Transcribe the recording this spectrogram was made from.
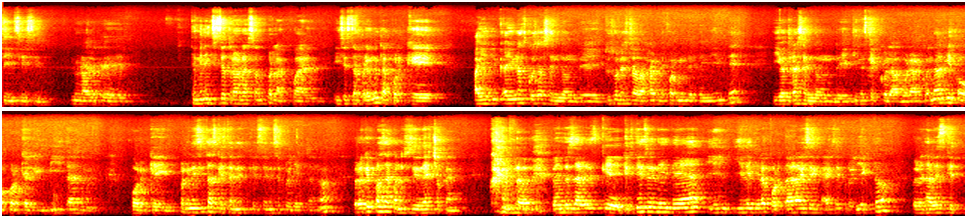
Sí, sí, sí. Eh, también existe otra razón por la cual hice esta pregunta, porque hay, hay unas cosas en donde tú sueles trabajar de forma independiente y otras en donde tienes que colaborar con alguien o porque lo invitas, porque, porque necesitas que esté, en, que esté en ese proyecto, ¿no? Pero ¿qué pasa cuando sus ideas chocan? Cuando, cuando sabes que, que tienes una idea y él, y le quiere aportar a ese, a ese proyecto, pero sabes que,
